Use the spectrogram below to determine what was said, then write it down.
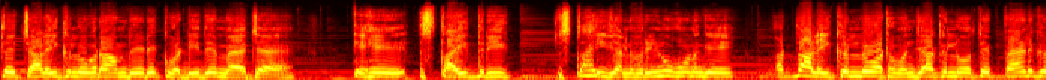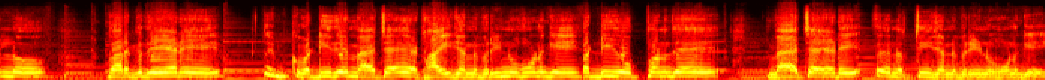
ਤੇ 40 ਕਿਲੋਗ੍ਰਾਮ ਦੇ ਜਿਹੜੇ ਕਬੱਡੀ ਦੇ ਮੈਚ ਹੈ, ਇਹ 27 ਤਰੀਕ 27 ਜਨਵਰੀ ਨੂੰ ਹੋਣਗੇ। 48 ਕਿਲੋ 58 ਕਿਲੋ ਤੇ 65 ਕਿਲੋ ਵਰਗ ਦੇ ਜਿਹੜੇ ਕਬੱਡੀ ਦੇ ਮੈਚ ਹੈ, ਇਹ 28 ਜਨਵਰੀ ਨੂੰ ਹੋਣਗੇ। ਕਬੱਡੀ ਓਪਨ ਦੇ ਮੈਚ ਹੈ, ਜਿਹੜੇ ਇਹ 29 ਜਨਵਰੀ ਨੂੰ ਹੋਣਗੇ।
